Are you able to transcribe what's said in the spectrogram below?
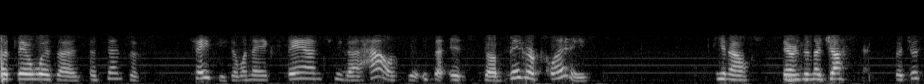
but there was a, a sense of safety. So when they expand to the house, it's a it's a bigger place. You know, there's mm-hmm. an adjustment. So just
